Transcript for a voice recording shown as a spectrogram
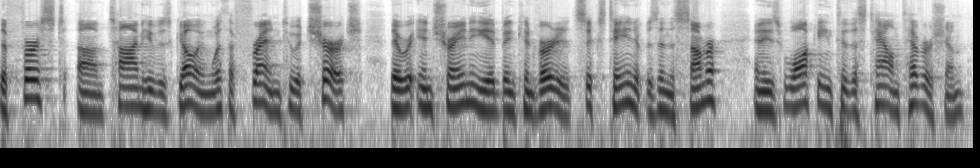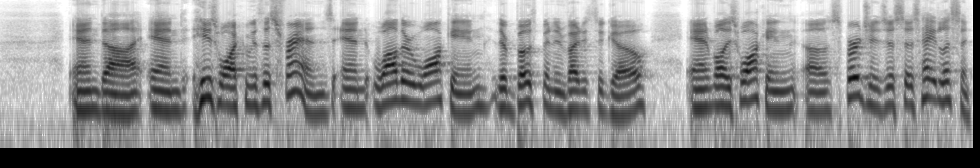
The first um, time he was going with a friend to a church, they were in training. He had been converted at 16. It was in the summer and he's walking to this town, Teversham, and uh, and he's walking with his friends. And while they're walking, they've both been invited to go. And while he's walking, uh, Spurgeon just says, "Hey, listen,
